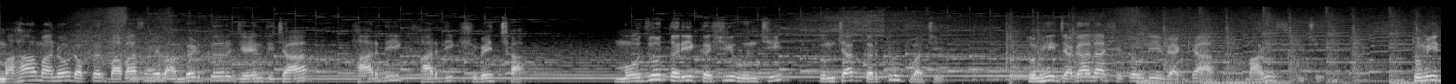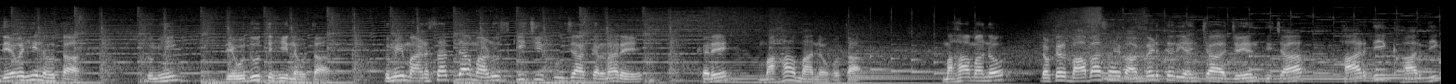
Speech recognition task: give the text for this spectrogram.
महामानव डॉक्टर बाबासाहेब आंबेडकर जयंतीच्या हार्दिक हार्दिक शुभेच्छा. मोजू तरी कशी उंची तुमच्या कर्तृत्वाची? तुम्ही जगाला शिकवली व्याख्या माणुसकीची. तुम्ही देवही नव्हता तुम्ही देवदूतही नव्हता. तुम्ही माणसातल्या माणुसकीची पूजा करणारे खरे महामानव होता. महामानव डॉक्टर बाबासाहेब आंबेडकर यांच्या जयंतीच्या हार्दिक हार्दिक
